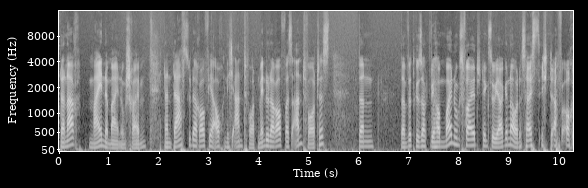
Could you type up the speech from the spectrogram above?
danach meine Meinung schreiben, dann darfst du darauf ja auch nicht antworten. Wenn du darauf was antwortest, dann, dann wird gesagt, wir haben Meinungsfreiheit. Ich denke so, ja genau. Das heißt, ich darf auch,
